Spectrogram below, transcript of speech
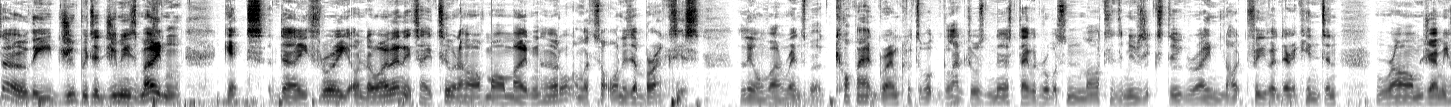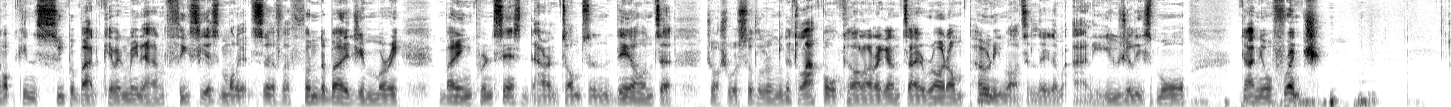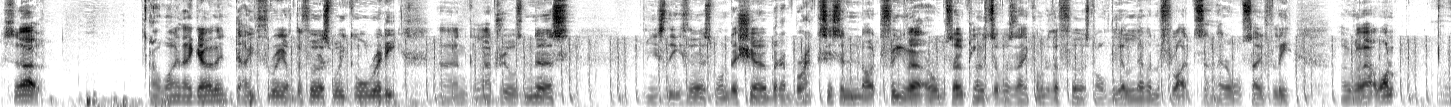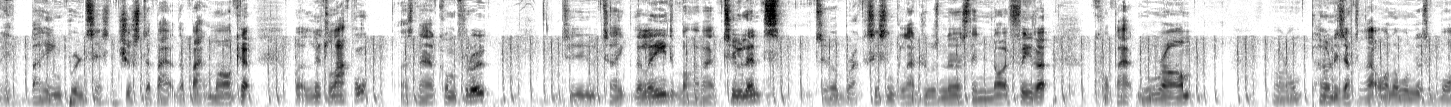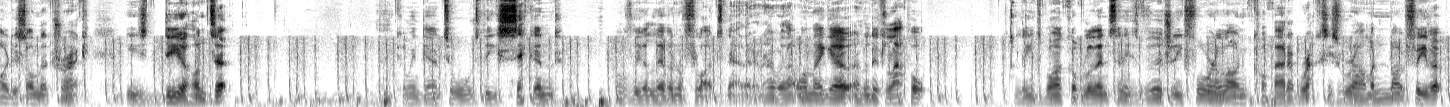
So the Jupiter Jimmy's Maiden gets day three underway then. It's a two and a half mile maiden hurdle. On the top one is Abraxas, Leon van Rensburg. Cop Out, Graham Clutterbuck, Galadriel's Nurse, David Robertson, Martin's Music, Stu Gray, Night Fever, Derek Hinton, Ram, Jamie Hopkins, Superbad, Kevin Minahan, Theseus, Molly Surfer, Thunder Bay, Jim Murray, Baying Princess, Darren Thompson, Deer Hunter, Joshua Sutherland, Little Apple, Carl Aragante, Ride on Pony, Martin Leadham, and Usually Small, Daniel French. So, away they go then. Day three of the first week already, and Galadriel's nurse is the first one to show, but Abraxas and Night Fever are also close up as they come to the first of the 11 flights, and they're all safely over that one, with Baying Princess just about the back marker. But Little Apple has now come through to take the lead by about two lengths to Abraxas and Galadriel's nurse, then Night Fever, Cop Out and Ram. On ponies after that one, the one that's widest on the track is Deer Hunter. Coming down towards the second of the 11 flights now. Then over that one they go, and Little Apple leads by a couple of lengths, and it's virtually four in a line. Cop out Abraxas, Rama, Night Fever.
